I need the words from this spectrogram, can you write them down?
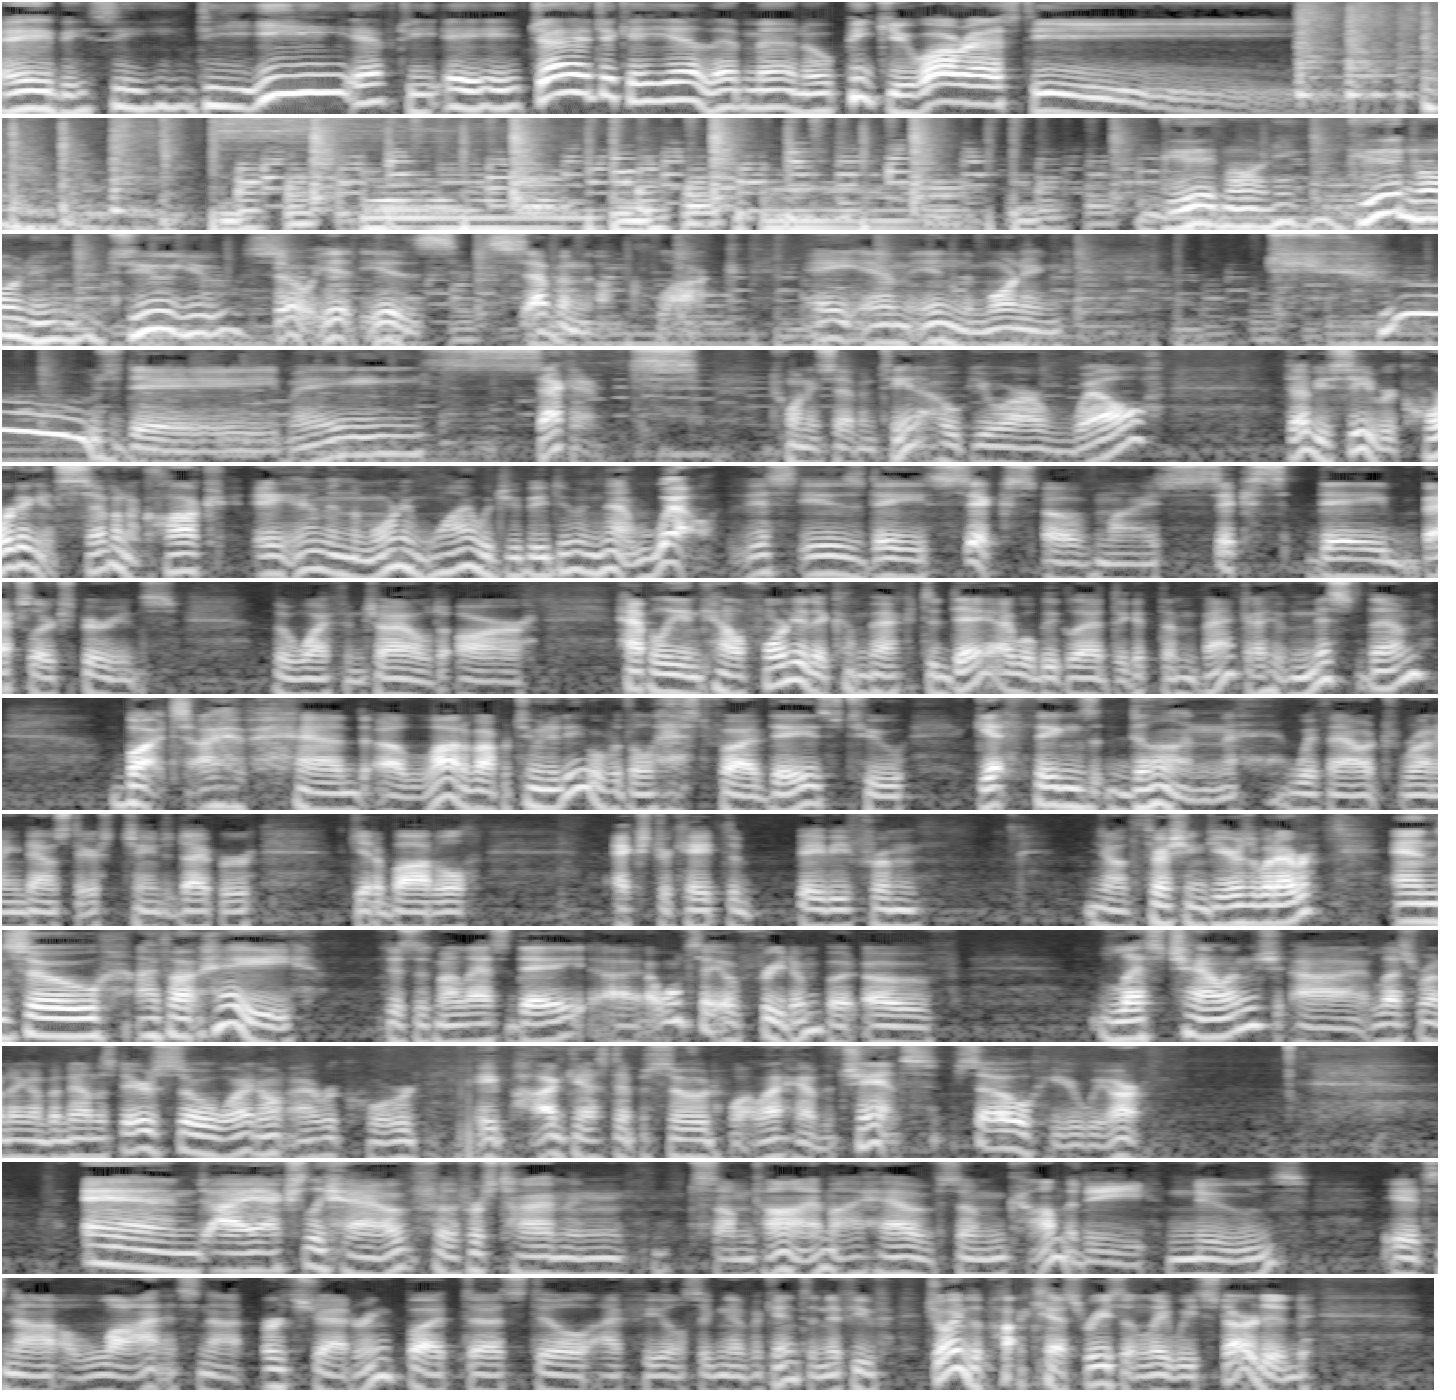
A B C D E F G I J K L M N O P Q R S T. Good morning, good morning to you. So it is 7 o'clock a.m. in the morning, Tuesday, May 2nd, 2017. I hope you are well. WC recording at 7 o'clock a.m. in the morning. Why would you be doing that? Well, this is day six of my six day bachelor experience. The wife and child are happily in California. They come back today. I will be glad to get them back. I have missed them, but I have had a lot of opportunity over the last five days to get things done without running downstairs to change a diaper, get a bottle, extricate the baby from you know threshing gears or whatever. And so I thought, hey, this is my last day. I won't say of freedom, but of less challenge, uh, less running up and down the stairs. So why don't I record a podcast episode while I have the chance? So here we are. And I actually have, for the first time in some time, I have some comedy news. It's not a lot, it's not earth shattering, but uh, still I feel significant. And if you've joined the podcast recently, we started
